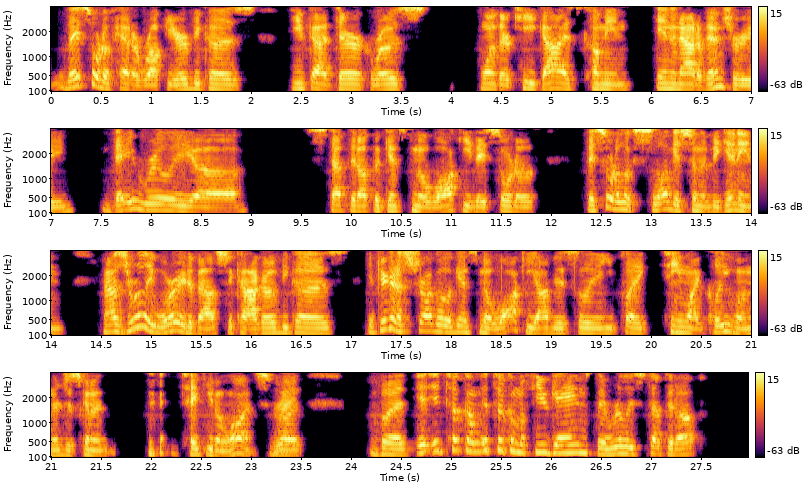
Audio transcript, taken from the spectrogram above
they sort of had a rough year because you've got Derrick Rose, one of their key guys, coming in and out of injury. They really uh, stepped it up against Milwaukee, they sort of they sort of looked sluggish in the beginning. And I was really worried about Chicago because if you're going to struggle against Milwaukee, obviously you play a team like Cleveland, they're just going to take you to lunch. Right. But but it, it took them it took them a few games. They really stepped it up.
